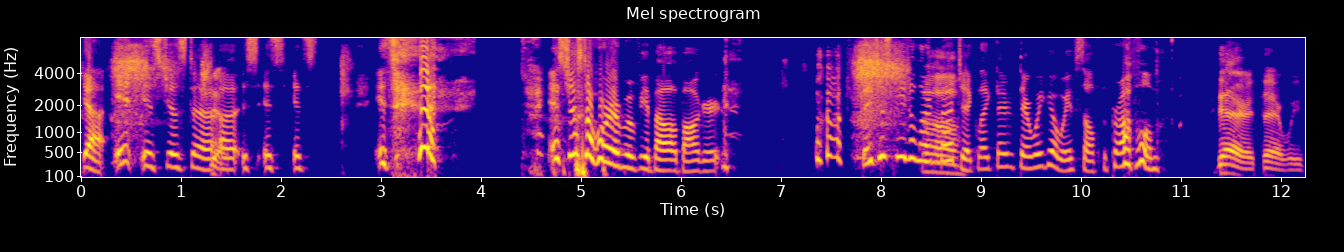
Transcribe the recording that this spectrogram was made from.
yeah it is just a, Yeah. a it's, it's it's it's it's just a horror movie about a boggart they just need to learn Uh. magic like there there we go we've solved the problem There, there. We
